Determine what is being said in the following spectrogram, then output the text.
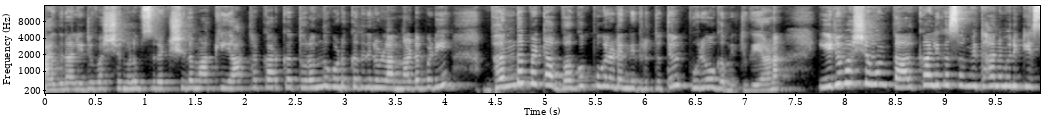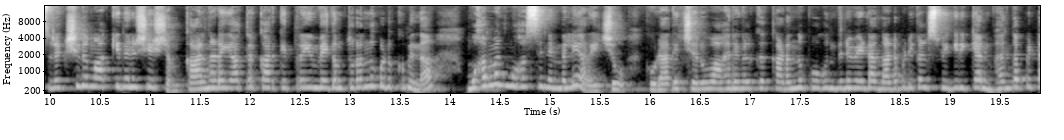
ആയതിനാൽ ഇരുവശങ്ങളും സുരക്ഷിതമാക്കി യാത്രക്കാർക്ക് തുറന്നു കൊടുക്കുന്നതിനുള്ള നടപടി ബന്ധപ്പെട്ട വകുപ്പുകളുടെ നേതൃത്വത്തിൽ പുരോഗമിക്കുകയാണ്. ഇരുവശവും താൽക്കാലിക സംവിധാനമൊരുക്കി സുരക്ഷിതമാക്കിയതിനു ശേഷം കാൽനട യാത്രക്കാർക്ക് എത്രയും വേഗം തുറന്നു കൊടുക്കുമെന്ന് Muhammad Muhsin M L A അറിയിച്ചു. കൂടാതെ ചെറുവാഹനങ്ങൾക്ക് കടന്നു പോകുന്നതിനു വേണ്ട നടപടികൾ സ്വീകരിക്കാൻ ബന്ധപ്പെട്ട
